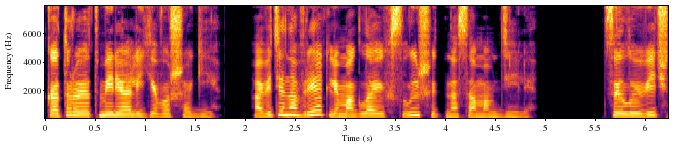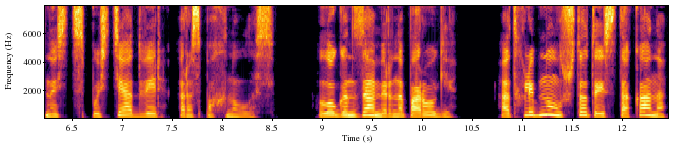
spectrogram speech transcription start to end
которые отмеряли его шаги. А ведь она вряд ли могла их слышать на самом деле. Целую вечность спустя дверь распахнулась. Логан замер на пороге, отхлебнул что-то из стакана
